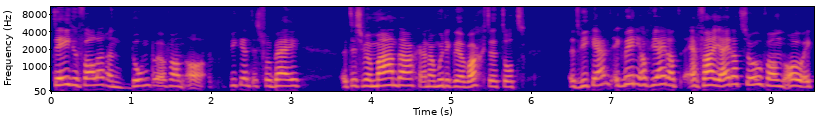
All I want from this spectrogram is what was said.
tegenvaller, een domper van, oh, het weekend is voorbij, het is weer maandag en dan moet ik weer wachten tot het weekend. Ik weet niet of jij dat, ervaar jij dat zo van, oh, ik,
